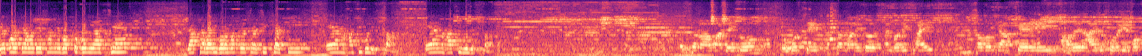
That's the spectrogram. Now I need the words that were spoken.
এ যে আমাদের সামনে বক্তব্য নিয়ে আসছে, যাত্রাবাড়ি বড় মাদ্রাসার শিক্ষার্থী এম হাসিবুল ইসলাম। এম হাসিবুল ইসলাম। আসসালামু আলাইকুম। উপস্থিত সম্মানিত সাংবাদিক ভাই, সকলকে আজকের এই আমাদের আয়োজক কমিটির পক্ষ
